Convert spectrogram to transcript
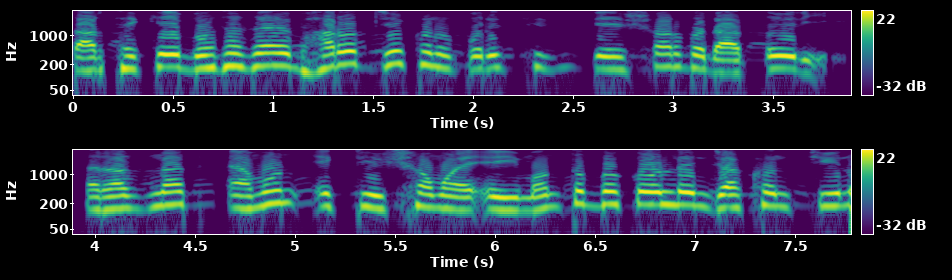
তার থেকে বোঝা যায়, ভারত যে কোনো পরিস্থিতিতে সর্বদা তৈরি। রাজনাথ এমন একটি সময় এই মন্তব্য করলেন যখন চীন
